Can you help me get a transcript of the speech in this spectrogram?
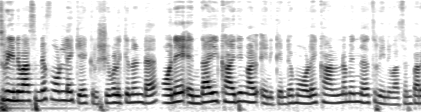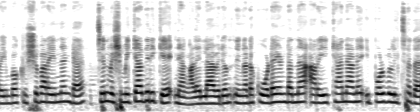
ശ്രീനിവാസന്റെ ഫോണിലേക്ക് കൃഷി വിളിക്കുന്നുണ്ട്. മോനെ എന്തായി കാര്യങ്ങൾ? എനിക്ക് എന്റെ മോളെ കാണണമെന്ന് ശ്രീനിവാസൻ പറയുമ്പോൾ കൃഷി പറയുന്നുണ്ട്. അച്ഛൻ വിഷമിക്കാതിരിക്കെ ഞങ്ങളെല്ലാവരും നിങ്ങളുടെ കൂടെയുണ്ടെന്ന് അറിയിക്കാനാണ് ഇപ്പോൾ വിളിച്ചത്.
